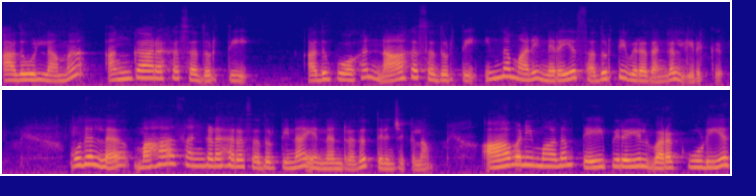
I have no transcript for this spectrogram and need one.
அதுவும் இல்லாமல் அங்காரக சதுர்த்தி அதுபோக நாக சதுர்த்தி இந்த மாதிரி நிறைய சதுர்த்தி விரதங்கள் இருக்குது முதல்ல மகா சங்கடகர சதுர்த்தினா என்னன்றதை தெரிஞ்சுக்கலாம். ஆவணி மாதம் தேய்பிரையில் வரக்கூடிய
